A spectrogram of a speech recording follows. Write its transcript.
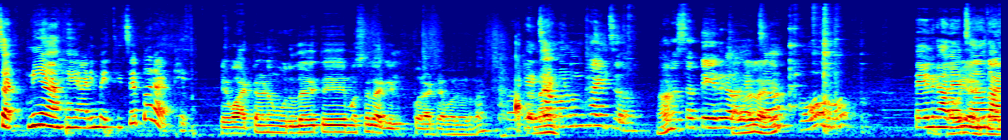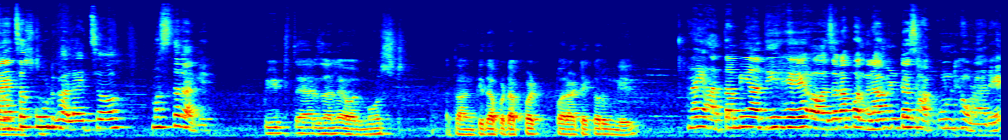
चटणी आहे आणि मेथीचे पराठे. हे वाटण उरलंय ते मस्त लागेल पराठ्याबरोबर ना? नाही? म्हणून खायचं. हा? तेल घालायचं? हो हो. तेल घालायचं दाण्याचं. कूट घालायचं. मस्त लागेल. पीठ तयार झालंय ऑलमोस्ट आता अंकिता पटापट पराठे करून घेईल. नाही आता मी आधी हे जरा पंधरा मिनिटं झाकून ठेवणार आहे.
